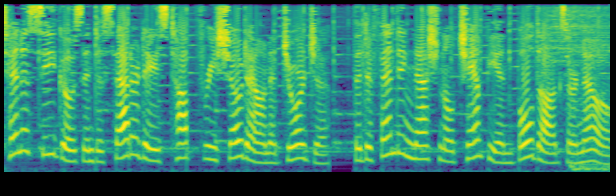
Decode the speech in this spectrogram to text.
Tennessee goes into Saturday's top three showdown at Georgia. The defending national champion Bulldogs are no.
